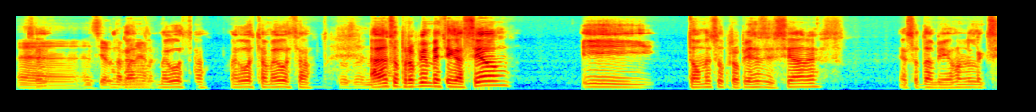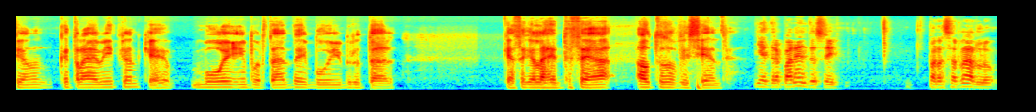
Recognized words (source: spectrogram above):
Eh, en cierta manera. Me gusta, me gusta, me gusta. Hagan su propia investigación y tomen sus propias decisiones. Eso también es una lección que trae Bitcoin que es muy importante y muy brutal, que hace que la gente sea autosuficiente. Y entre paréntesis, para cerrarlo,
